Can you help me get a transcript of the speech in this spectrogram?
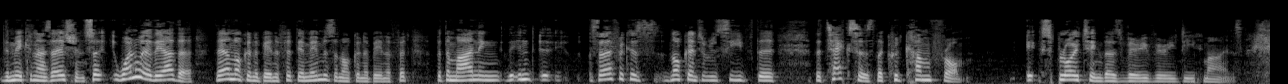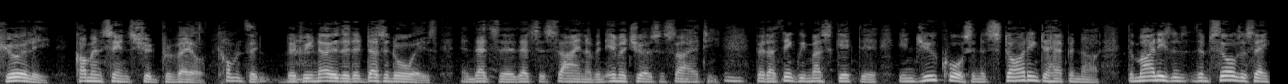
the mechanization. So one way or the other, they're not going to benefit, their members are not going to benefit, but the mining, the uh, South Africa's not going to receive the, the taxes that could come from exploiting those very, very deep mines. Surely common sense should prevail. Common but, sense. but we know that it doesn't always, and that's a, that's a sign of an immature society. Mm. But I think we must get there in due course, and it's starting to happen now. The miners them- themselves are saying,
